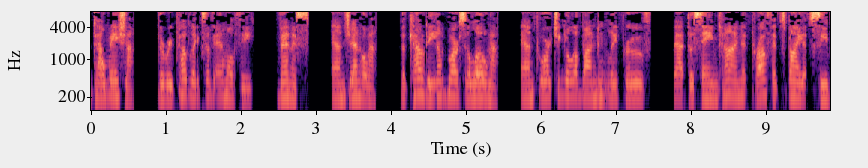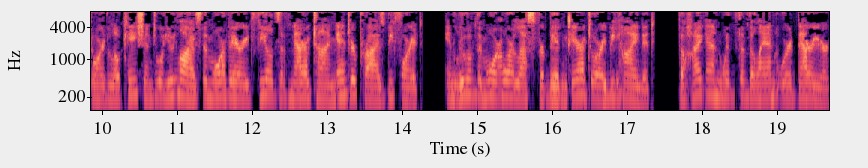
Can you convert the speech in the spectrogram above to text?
Dalmatia, the republics of Amalfi, Venice, and Genoa, the county of Barcelona, and Portugal abundantly prove, at the same time it profits by its seaboard location to utilize the more varied fields of maritime enterprise before it, in lieu of the more or less forbidden territory behind it. The height and width of the landward barrier,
